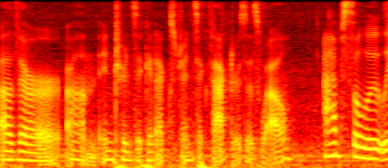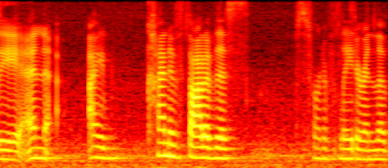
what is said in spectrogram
other um, intrinsic and extrinsic factors as well. Absolutely. And I kind of thought of this sort of later in the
